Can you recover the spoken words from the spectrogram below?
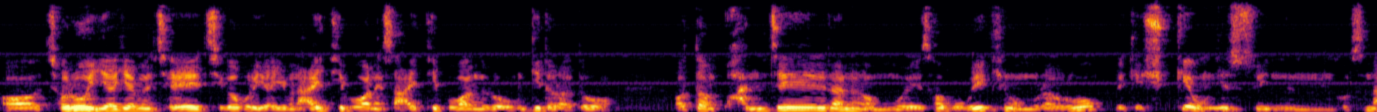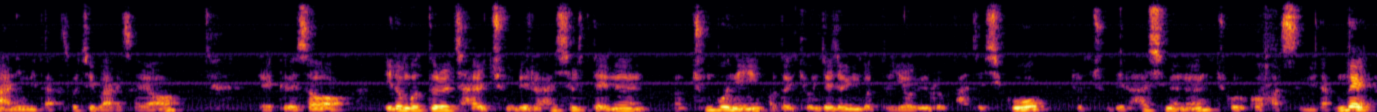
어, 저로 이야기하면 제 직업으로 이야기하면 IT 보안에서 IT 보안으로 옮기더라도 어떤 관제라는 업무에서 모베이킹 업무라고 이렇게 쉽게 옮길 수 있는 것은 아닙니다. 솔직히 말해서요. 네, 그래서 이런 것들을 잘 준비를 하실 때는 충분히 어떤 경제적인 것들 여유를 가지시고 좀 준비를 하시면 좋을 것 같습니다. 근데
